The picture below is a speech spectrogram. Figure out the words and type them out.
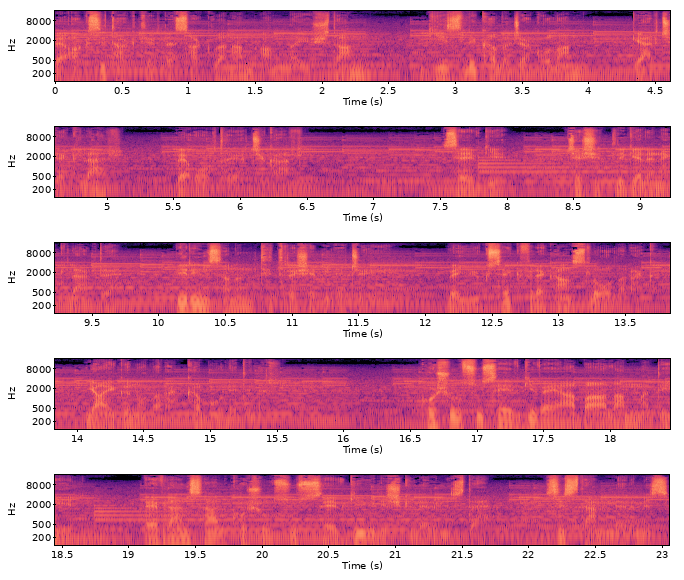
ve aksi takdirde saklanan anlayıştan gizli kalacak olan gerçekler ve ortaya çıkar. Sevgi, çeşitli geleneklerde bir insanın titreşebileceği ve yüksek frekanslı olarak, yaygın olarak kabul edilir. Koşulsuz sevgi veya bağlanma değil, evrensel koşulsuz sevgi ilişkilerimizde sistemlerimiz,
